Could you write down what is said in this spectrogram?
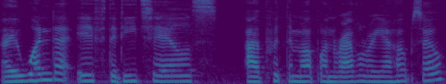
I wonder if the details I put them up on Ravelry I hope so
